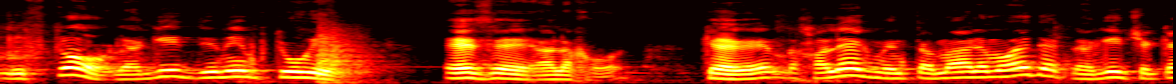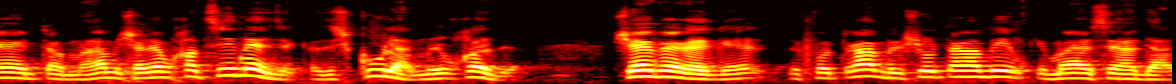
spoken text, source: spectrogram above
לפתור, להגיד דינים פטורים. איזה הלכות? קרן, לחלק בין תמה למועדת, להגיד שקרן תמה משלם חצי נזק, אז יש כולם, מיוחדת. שבר רגל, לפוטרם ברשות הרבים, כי מה יעשה אדם?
